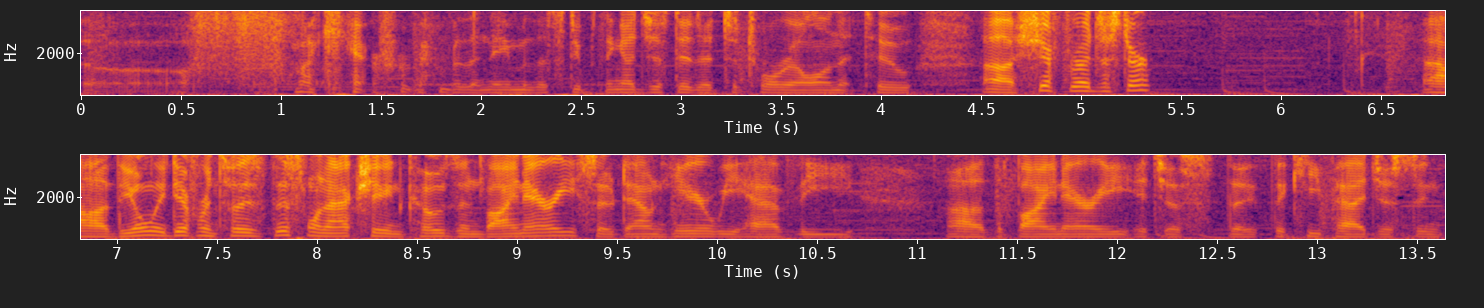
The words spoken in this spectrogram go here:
I can't remember the name of the stupid thing. I just did a tutorial on it too. Uh, shift register. Uh, the only difference is this one actually encodes in binary. So down here we have the uh, the binary. It just the the keypad just in,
